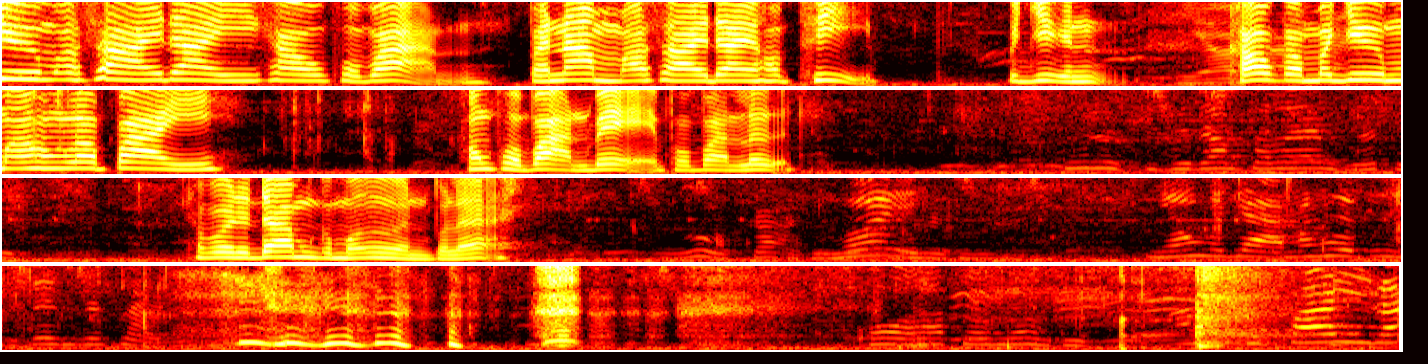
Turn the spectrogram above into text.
ยืมเอาทรายใดเข้าพ่อบ้านไปนำเอาทรายใดฮอบที่ไปยืนเขาก็มายืมมาห้องเราไป ห้องพ่อบ้านแบะพ่อบ้านเลิศถ้าไปได้ดำก็มาเอิ่นไปแล้ว ไปได้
